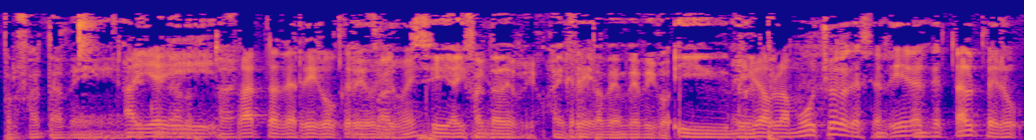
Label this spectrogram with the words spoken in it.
por falta de Ahí hay falta de riego, creo yo. ¿eh? Sí, hay falta de riego, hay falta de, riego. Y Ellos hablan mucho de que se riega, que tal, pero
